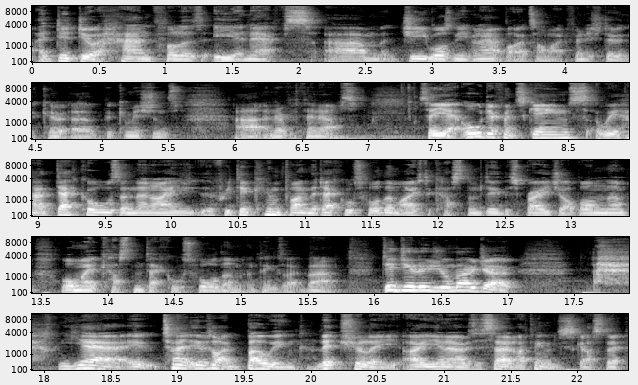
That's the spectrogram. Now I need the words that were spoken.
I did do a handful as E and Fs. Um, G wasn't even out by the time I finished doing the, uh, the commissions uh, and everything else. So yeah, all different schemes. We had decals, and then I, if we did couldn't find the decals for them, I used to custom do the spray job on them, or make custom decals for them and things like that. Did you lose your mojo? yeah, it, it was like Boeing, literally. I, you know, as I said, I think we discussed it.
